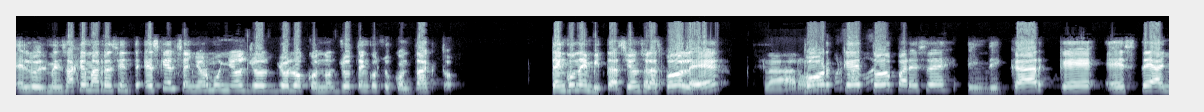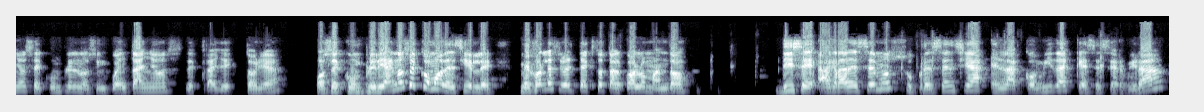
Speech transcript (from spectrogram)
el, el mensaje más reciente. Es que el señor Muñoz, yo, yo lo conozco, yo tengo su contacto. Tengo una invitación, se las puedo leer, Claro. porque Por todo parece indicar que este año se cumplen los 50 años de trayectoria, o se cumplirían, no sé cómo decirle, mejor les doy el texto tal cual lo mandó. Dice, agradecemos su presencia en la comida que se servirá.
